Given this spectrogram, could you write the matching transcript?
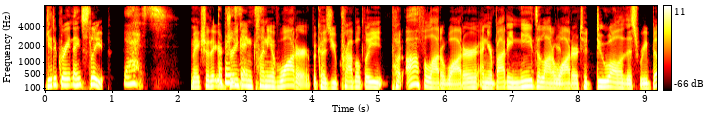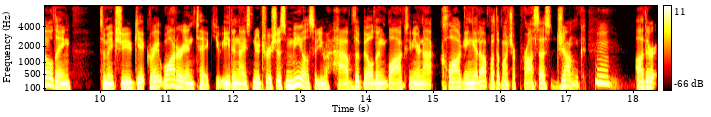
get a great night's sleep. Yes. Make sure that you're drinking plenty of water because you probably put off a lot of water and your body needs a lot of water to do all of this rebuilding. So, make sure you get great water intake. You eat a nice, nutritious meal so you have the building blocks and you're not clogging it up with a bunch of processed junk. Mm. other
